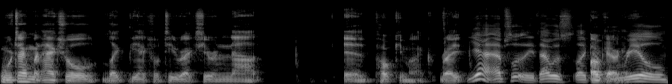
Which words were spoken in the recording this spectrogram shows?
We're talking about actual like the actual T Rex here, not a Pokemon, right? Yeah, absolutely. That was like Okay, a okay. real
